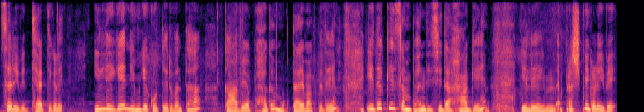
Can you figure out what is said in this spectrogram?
ಸರಿ ವಿದ್ಯಾರ್ಥಿಗಳೇ ಇಲ್ಲಿಗೆ ನಿಮಗೆ ಕೊಟ್ಟಿರುವಂತಹ ಕಾವ್ಯ ಭಾಗ ಮುಕ್ತಾಯವಾಗ್ತದೆ. ಇದಕ್ಕೆ ಸಂಬಂಧಿಸಿದ ಹಾಗೆ ಇಲ್ಲಿ ಪ್ರಶ್ನೆಗಳು ಇವೆ.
